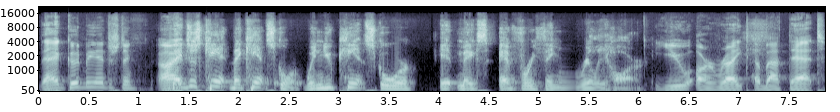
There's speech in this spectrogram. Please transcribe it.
That could be interesting. All they right. just can't. They can't score. When you can't score, it makes everything really hard. You are right about that.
